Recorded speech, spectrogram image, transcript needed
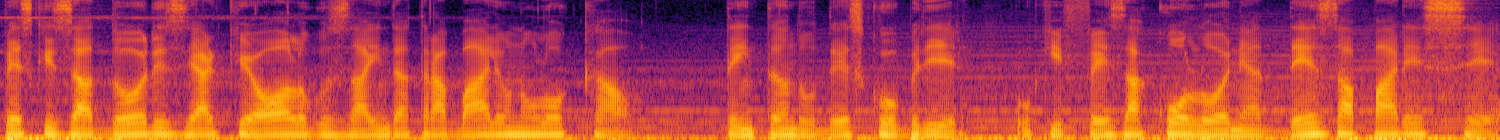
Pesquisadores e arqueólogos ainda trabalham no local, tentando descobrir o que fez a colônia desaparecer.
